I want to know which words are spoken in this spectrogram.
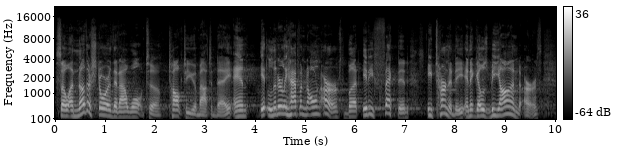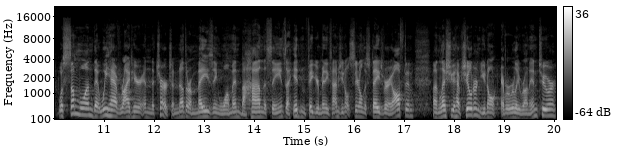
So, another story that I want to talk to you about today, and it literally happened on earth, but it affected eternity and it goes beyond earth was someone that we have right here in the church. Another amazing woman behind the scenes, a hidden figure many times. You don't see her on the stage very often. Unless you have children, you don't ever really run into her.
